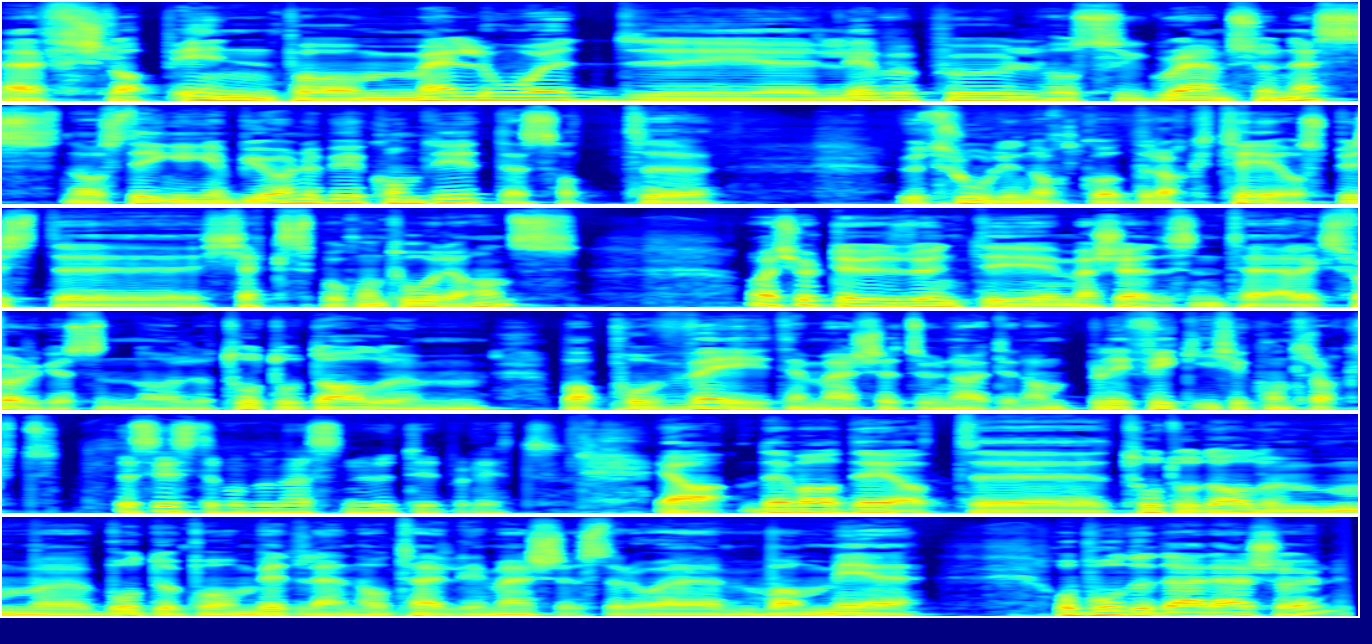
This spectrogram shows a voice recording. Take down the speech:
Jeg slapp inn på Melwood i Liverpool hos Graham Sunnes da Stig Inge Bjørneby kom dit. Jeg satt uh, utrolig nok og drakk te og spiste kjeks på kontoret hans. Og jeg kjørte rundt i Mercedesen til Alex Ferguson når Toto Dalum var på vei til Manchester United. Han ble, fikk ikke kontrakt. Det siste må du nesten utdype litt. Ja, det var det at uh, Toto Dalum bodde på Midland Hotel i Manchester, og jeg var med og bodde der jeg sjøl.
